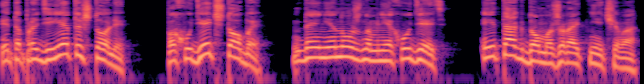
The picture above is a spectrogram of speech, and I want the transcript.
Это про диеты, что ли? Похудеть, чтобы?» «Да не нужно мне худеть. И так дома жрать нечего».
